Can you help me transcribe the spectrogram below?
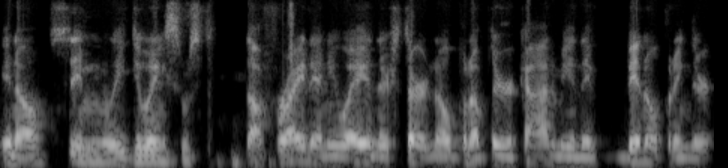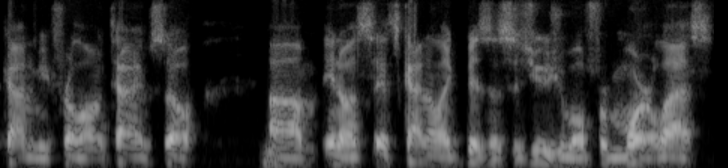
you know seemingly doing some stuff right anyway and they're starting to open up their economy and they've been opening their economy for a long time. So um you know it's, it's kind of like business as usual for more or less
